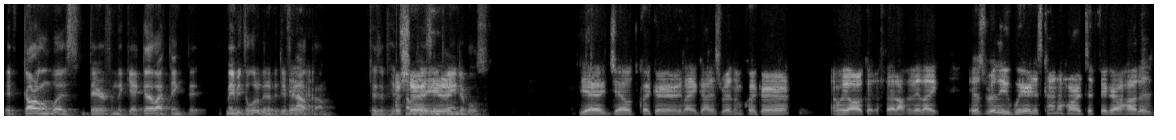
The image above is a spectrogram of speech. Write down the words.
if Garlon was there from the get go, I think that maybe it's a little bit of a different yeah. outcome because of his, some sure, of his intangibles. Yeah, he gelled quicker, like got his rhythm quicker, and we all could have fed off of it. Like it was really weird. It's kind of hard to figure out how to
